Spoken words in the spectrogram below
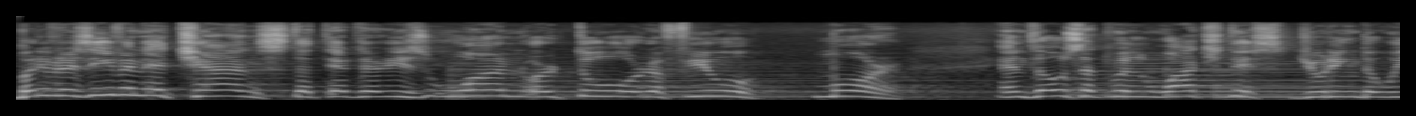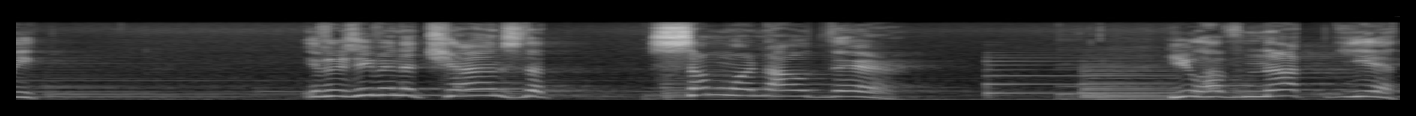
But if there's even a chance that there is one or two or a few more, and those that will watch this during the week, if there's even a chance that someone out there, you have not yet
